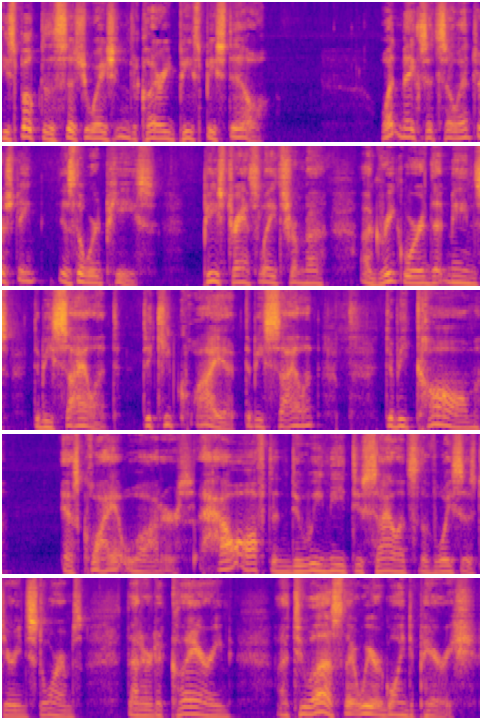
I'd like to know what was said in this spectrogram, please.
He spoke to the situation, declaring, Peace be still. What makes it so interesting is the word peace. Peace translates from a, a Greek word that means to be silent, to keep quiet, to be silent, to be calm as quiet waters. How often do we need to silence the voices during storms that are declaring uh, to us that we are going to perish?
